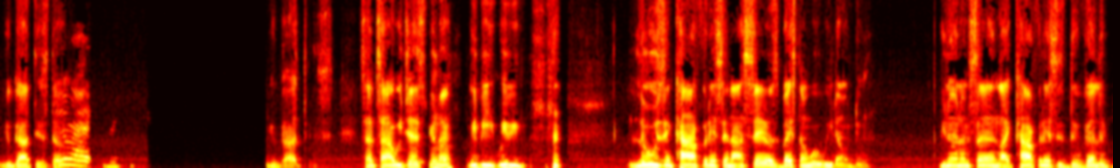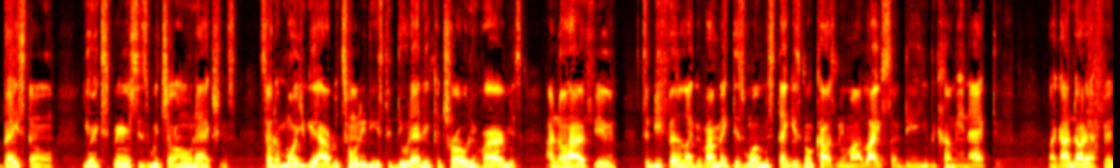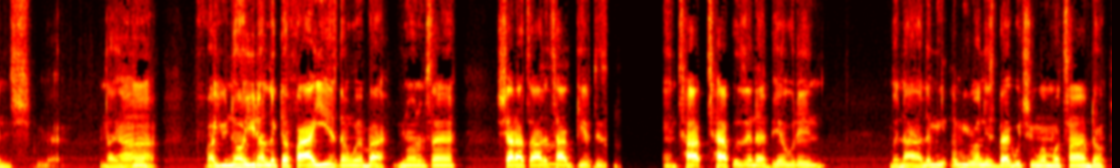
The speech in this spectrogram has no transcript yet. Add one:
You got this though. You're right. You got this. Sometimes we just, you know, we be we be losing confidence in ourselves based on what we don't do. You know what I'm saying? Like confidence is developed based on your experiences with your own actions. So the more you get opportunities to do that in controlled environments, I know how I feel to be feeling like if I make this one mistake, it's gonna cost me my life. So then you become inactive. Like I know that feeling. Like uh uh you know you done looked up five years done went by. You know what I'm saying? Shout out to all the top gifters and top tappers in that building. But nah, let me let me run this back with you one more time though.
